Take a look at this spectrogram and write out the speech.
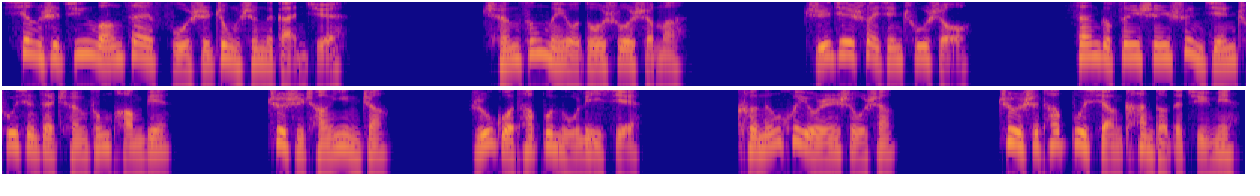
像是君王在俯视众生的感觉。陈峰没有多说什么。直接率先出手，三个分身瞬间出现在陈峰旁边。这是场硬仗，如果他不努力些，可能会有人受伤。这是他不想看到的局面。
